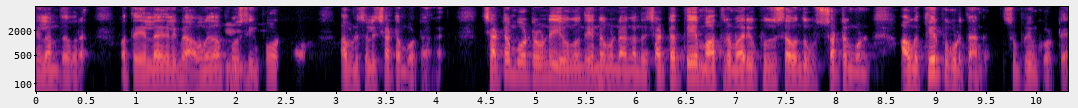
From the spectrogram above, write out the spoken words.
நிலம் தவிர மற்ற எல்லா இதுலையுமே அவங்க தான். போஸ்டிங் போடணும். அப்படின்னு சொல்லி சட்டம் போட்டாங்க. சட்டம் போட்ட உடனே இவங்க வந்து என்ன பண்ணாங்க? அந்த சட்டத்தையே மாற்றுற மாதிரி புதுசாக வந்து சட்டம் கொண்டு அவங்க தீர்ப்பு கொடுத்தாங்க சுப்ரீம் கோர்ட்டு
